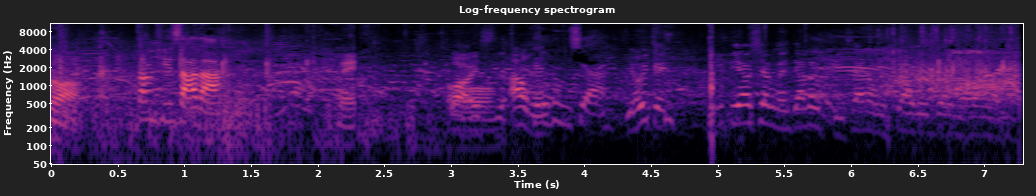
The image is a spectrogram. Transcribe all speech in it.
什么？当心沙达。没。不好意思啊，我录下。有一点一定要像人家那个比赛那种教练这样。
